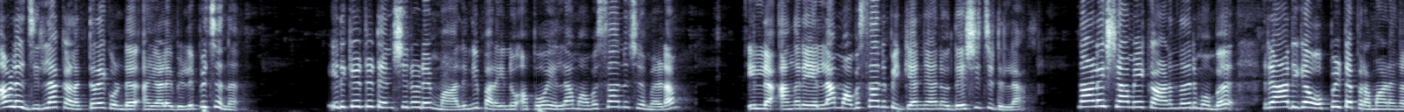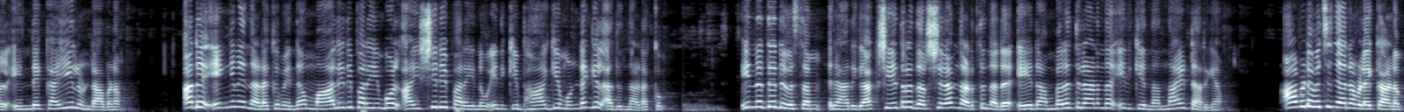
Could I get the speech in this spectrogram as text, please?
അവളെ ജില്ലാ കളക്ടറെ കൊണ്ട് അയാളെ വിളിപ്പിച്ചെന്ന്. ഇത് കേട്ട് ടെൻഷനോടെ മാലിനി പറയുന്നു അപ്പോൾ എല്ലാം അവസാനിച്ചോ മേഡം? ഇല്ല അങ്ങനെ എല്ലാം അവസാനിപ്പിക്കാൻ ഞാൻ ഉദ്ദേശിച്ചിട്ടില്ല. നാളെ ശ്യാമയെ കാണുന്നതിന് മുമ്പ് രാധിക ഒപ്പിട്ട പ്രമാണങ്ങൾ എന്റെ കയ്യിലുണ്ടാവണം. അത് എങ്ങനെ നടക്കുമെന്ന് മാലിനി പറയുമ്പോൾ ഐശ്വര്യ പറയുന്നു എനിക്ക് ഭാഗ്യമുണ്ടെങ്കിൽ അത് നടക്കും. ഇന്നത്തെ ദിവസം രാധിക ക്ഷേത്ര ദർശനം നടത്തുന്നത് ഏത് അമ്പലത്തിലാണെന്ന് എനിക്ക് നന്നായിട്ട് അറിയാം അവിടെ വെച്ച് ഞാൻ അവളെ കാണും.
